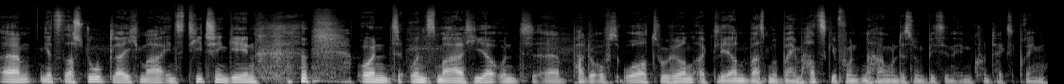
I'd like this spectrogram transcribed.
Ähm, jetzt darfst du gleich mal ins Teaching gehen und uns mal hier und äh, Pato aufs Ohr zu hören, erklären, was wir beim Herz gefunden haben und das so ein bisschen in den Kontext bringen.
